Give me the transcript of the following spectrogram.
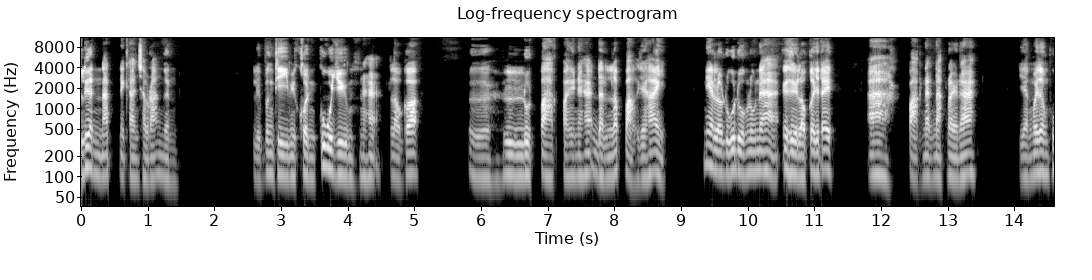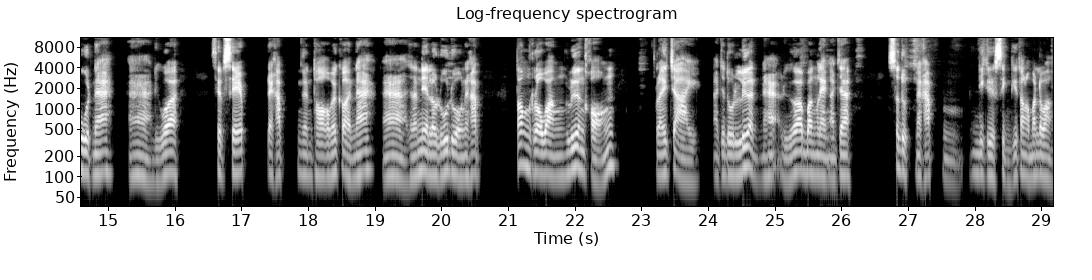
เลื่อนนัดในการชำระเงิน หรือบางทีมีคนกู้ยืมนะฮะเราก็เออหลุดปากไปนะฮะดันรับปากจะให้ เนี่ยเรารู้ดวงล่วงหน้าก็คือเราก็จะได้อ่าปากหนักๆหน่อยนะ ยังไม่ต้องพูดนะอ่าหรือว่าเซฟเซฟนะครับเงินทองไว้ก่อนนะอ่าฉะนั้นเนี่ยเรารู้ดวงนะครับ ต้องระวังเรื่องของ รายจ่ายอาจจะโดนเลื่อนนะฮะหรือว่าบางแหล่งอาจจะสะดุดนะครับนี่คือสิ่งที่ต้องระมัดระวัง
